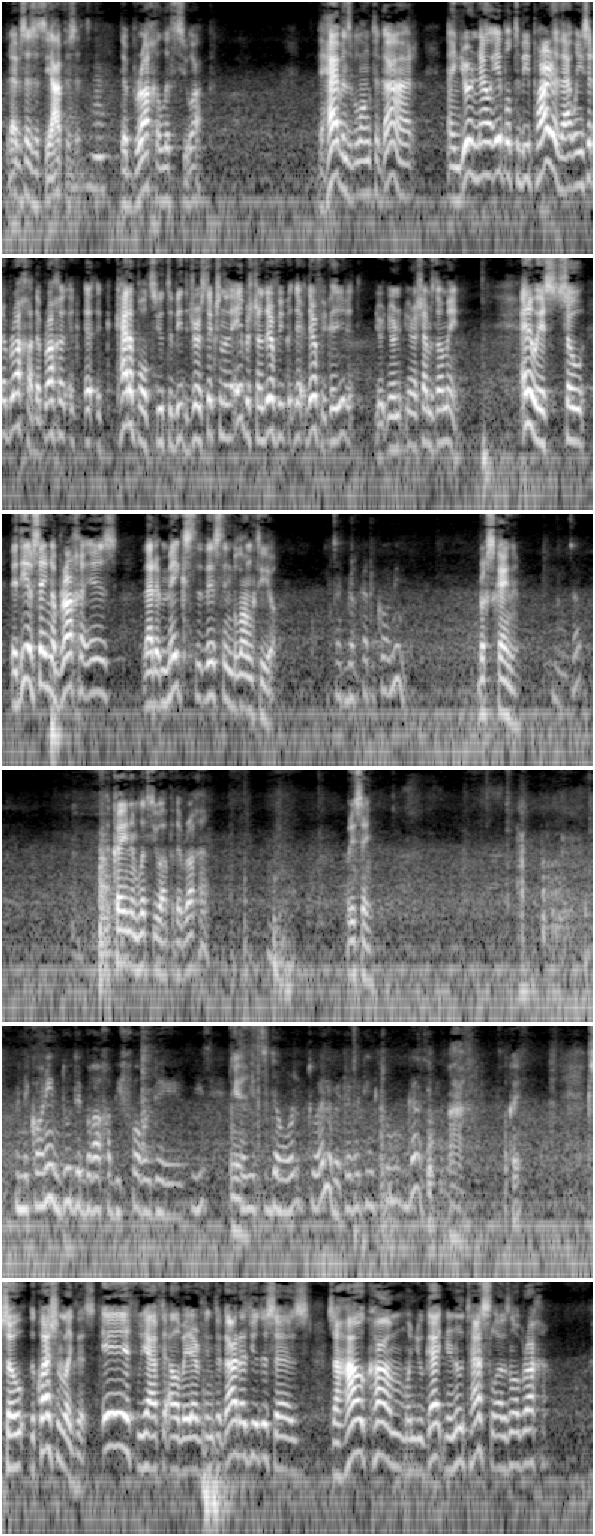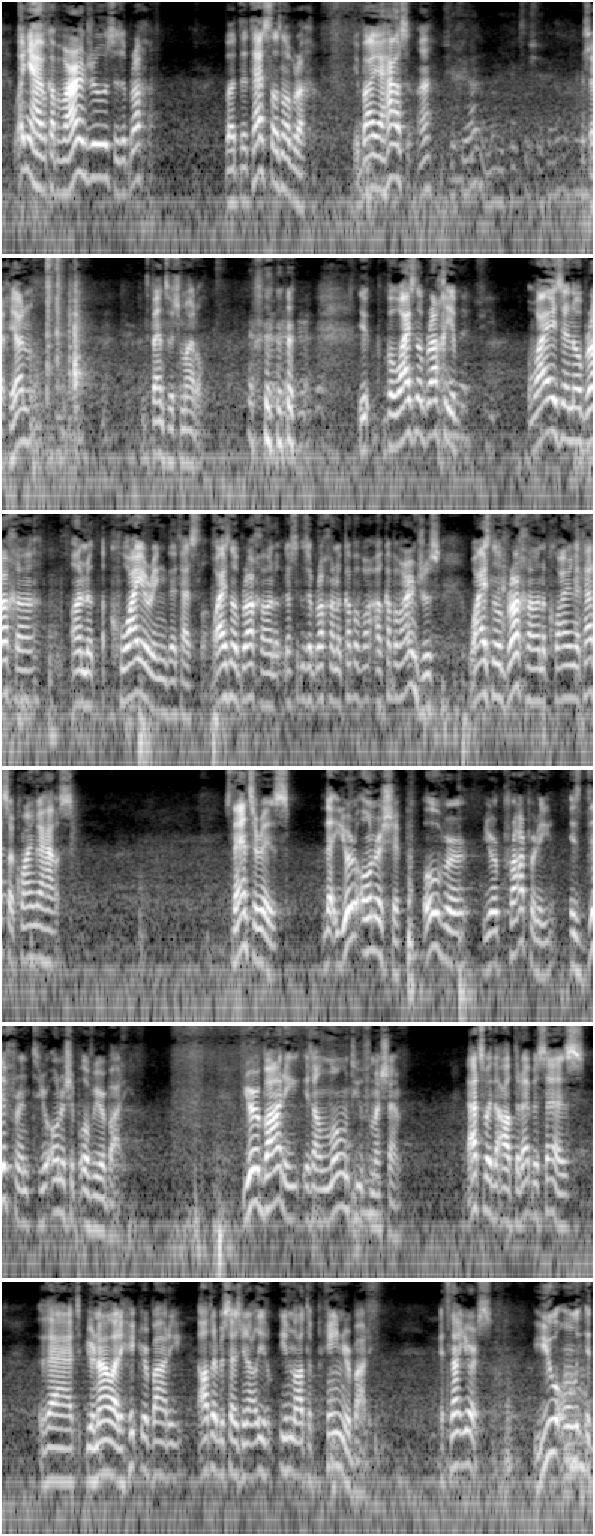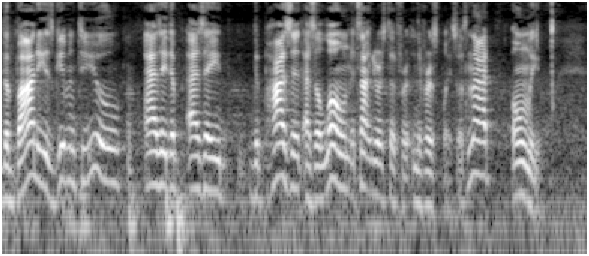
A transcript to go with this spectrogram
The Rebbe says it's the opposite. The bracha lifts you up. The heavens belong to God, and you're now able to be part of that when you said a bracha. The bracha uh, uh, catapults you to be the jurisdiction of the Abishter, and therefore you, could, therefore you could eat it. You're, you're, you're in Hashem's domain. Anyways, so the idea of saying a bracha is that it makes this thing belong to you. It's like Birkat Kohanim. Birkat Kohanim. The kohenim lift you up with the bracha. What are you saying? When the kohenim do the bracha before the yeah. it's the whole to elevate everything to God. Ah, okay. So the question like this: If we have to elevate everything to God, as Judah says, so how come when you get your new Tesla, there's no bracha? When you have a cup of orange juice, there's a bracha, but the Tesla is no bracha. You buy a house, huh? Shehecheyanu, depends which model. you, but why is no bracha? You, why is there no bracha on acquiring the Tesla? Why is no bracha on just because there's a bracha on a cup of a cup of orange juice? Why is no bracha on acquiring a Tesla, acquiring a house? So the answer is that your ownership over your property is different to your ownership over your body. Your body is on loan to you from Hashem. That's why the Alter Rebbe says that you're not allowed to hit your body. The Alter Rebbe says you're not even- allowed to pain your body. It's not yours. You only the body is given to you as a as a deposit as a loan. It's not yours to, fir- in the first place. So it's not only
